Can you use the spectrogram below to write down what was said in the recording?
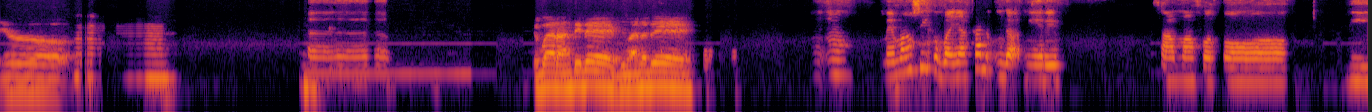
Ayo. Hmm, Eh, Coba Ranti deh, gimana deh? Memang sih kebanyakan nggak mirip sama foto di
